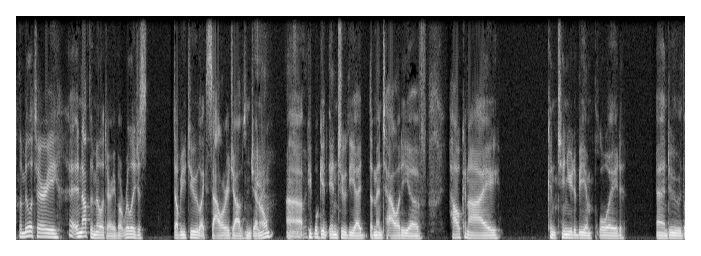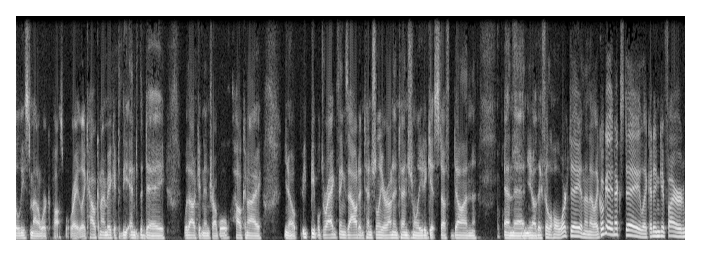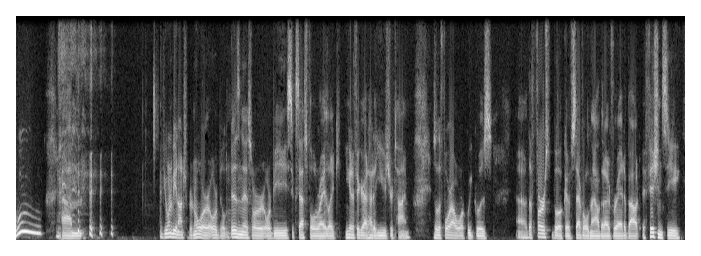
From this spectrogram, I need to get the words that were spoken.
the military and not the military but really just w2 like salary jobs in general. Uh, people get into the uh, the mentality of how can i continue to be employed and do the least amount of work possible right? Like how can i make it to the end of the day without getting in trouble? How can i you know pe- people drag things out intentionally or unintentionally to get stuff done? And then you know they fill the whole workday and then they're like okay next day. Like i didn't get fired. Woo! Um, if you want to be an entrepreneur or build a business or or be successful right like you got to figure out how to use your time. So the four hour work week was uh, the first book of several now that i've read about efficiency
